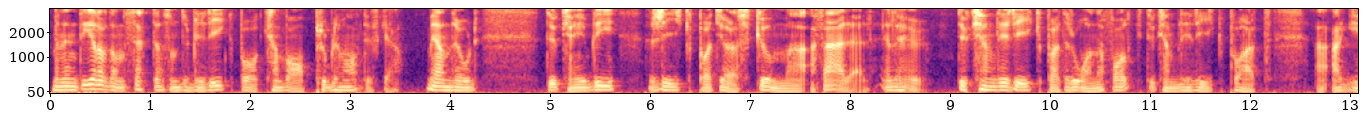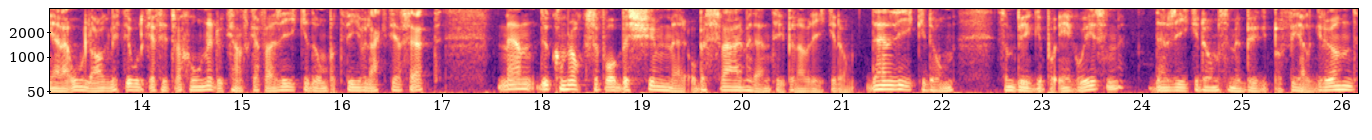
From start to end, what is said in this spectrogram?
Men en del av de sätten som du blir rik på kan vara problematiska. Med andra ord, du kan ju bli rik på att göra skumma affärer, eller hur? Du kan bli rik på att råna folk. Du kan bli rik på att agera olagligt i olika situationer. Du kan skaffa rikedom på tvivelaktiga sätt. Men du kommer också få bekymmer och besvär med den typen av rikedom. Den rikedom som bygger på egoism, den rikedom som är byggd på fel grund,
